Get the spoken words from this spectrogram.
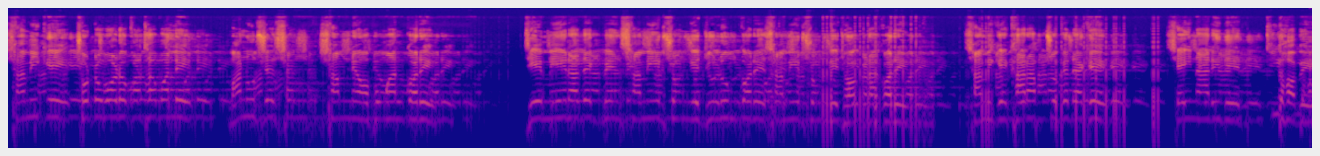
স্বামীকে ছোট বড় কথা বলে মানুষের সামনে অপমান করে। যে মেয়েরা দেখবেন স্বামীর সঙ্গে জুলুম করে স্বামীর সঙ্গে ঝগড়া করে। স্বামীকে খারাপ চোখে দেখে সেই নারীদের কি হবে?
